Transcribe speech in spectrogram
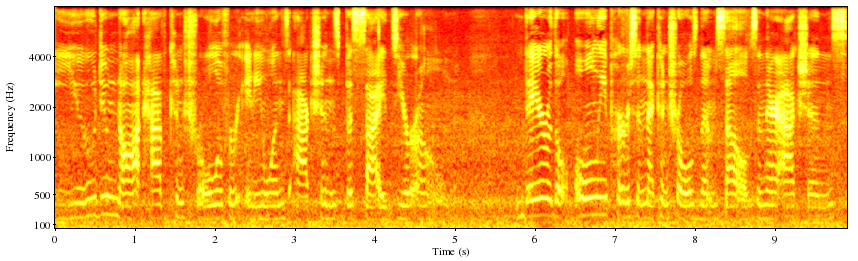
you do not have control over anyone's actions besides your own. They are the only person that controls themselves and their actions.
